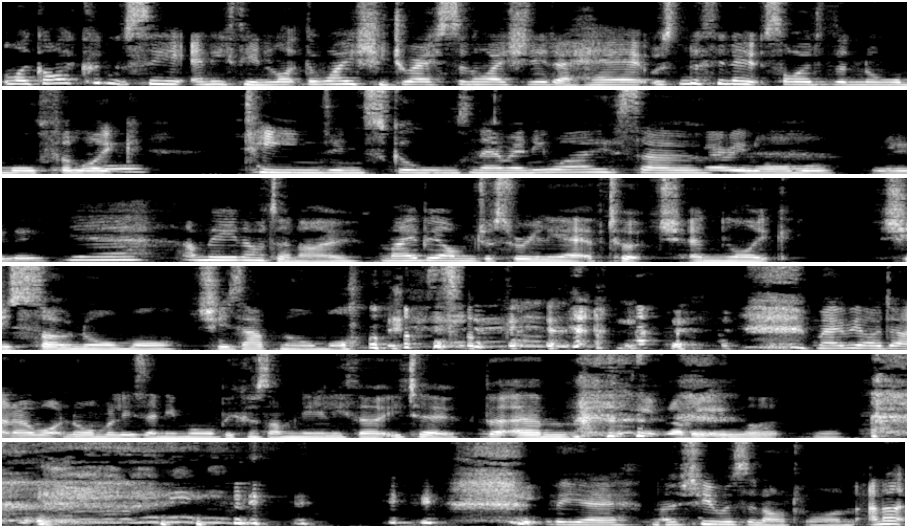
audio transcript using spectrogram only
like I couldn't see anything like the way she dressed and the way she did her hair. It was nothing outside of the normal for like teens in schools now anyway. So very normal, really. yeah, I mean I don't know. Maybe I'm just really out of touch and like she's so normal, she's abnormal. Maybe I don't know what normal is anymore because I'm nearly 32. But um. Don't rub it in. Yeah. but yeah, no, she was an odd one, and I,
